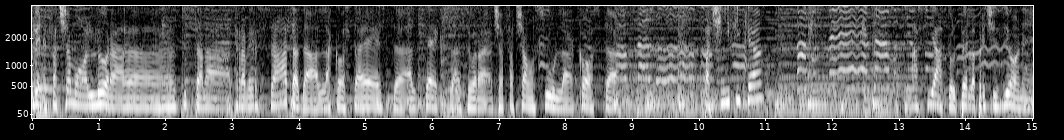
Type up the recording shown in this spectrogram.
Va bene, facciamo allora uh, tutta la traversata dalla costa est al Texas, ora ci affacciamo sulla costa pacifica. A Seattle per la precisione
